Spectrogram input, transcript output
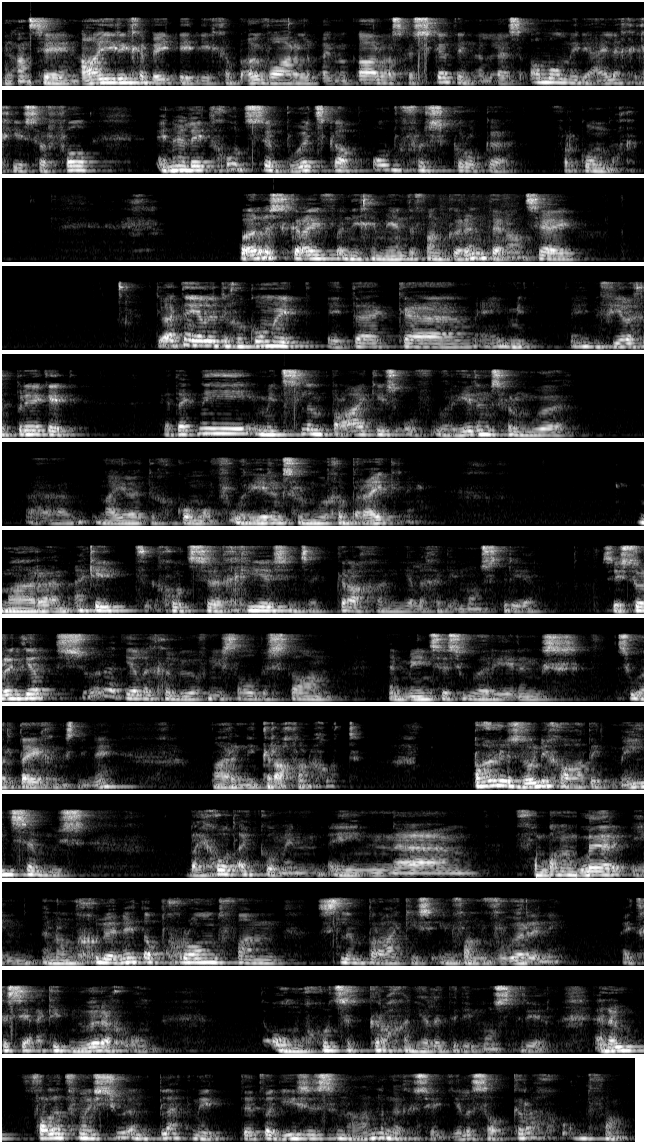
En dan sê na hierdie gebed het die gebou waar hulle bymekaar was geskit en hulle is almal met die Heilige Gees vervul en hulle het God se boodskap onverskrokke verkondig. Paulus skryf in die gemeente van Korinthe en dan sê hy toe ek na julle toe gekom het, het ek ehm um, en met en vir julle gepreek het, het ek nie met slim praatjies of oorredingsvermoë ehm uh, na julle toe gekom of oorredingsvermoë gebruik nie. Maar um, ek het God se gees en sy krag aan julle gedemonstreer. Sê sodat julle sodat julle geloof nie sal bestaan in mense se oorredings, se oortuigings nie, né? Maar in die krag van God. Paulus wou nie gehad het mense moes by God uitkom en en ehm um, van hom hoor en in hom glo net op grond van slim praatjies en van woorde nie. Hy het gesê ek het nodig om om God se krag aan julle te demonstreer. En nou val dit vir my so in plek met dit wat Jesus in Handelinge gesê het, julle sal krag ontvang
